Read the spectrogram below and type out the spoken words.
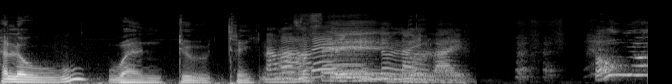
Hello, one, two, three. Namaste, Indo Life. Tonya!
